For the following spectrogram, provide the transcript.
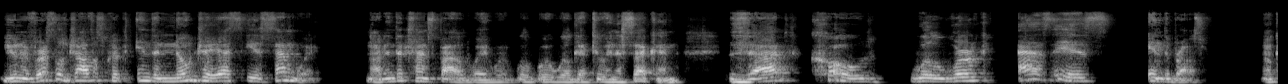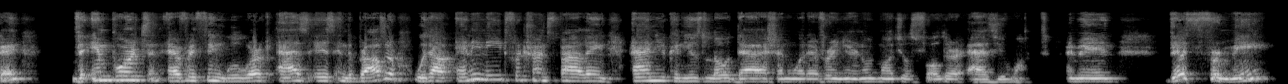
universal JavaScript in the Node.js ESM way, not in the transpiled way we'll, we'll, we'll get to in a second, that code will work as is in the browser. Okay? The imports and everything will work as is in the browser without any need for transpiling, and you can use Lodash and whatever in your node modules folder as you want. I mean, this for me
